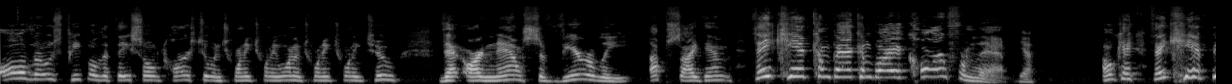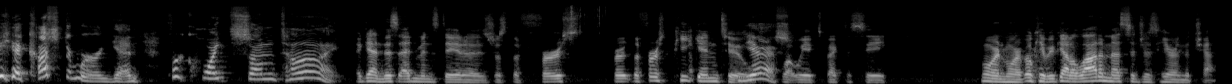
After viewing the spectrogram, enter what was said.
all those people that they sold cars to in 2021 and 2022 that are now severely upside down, they can't come back and buy a car from them. Yeah. Okay. They can't be a customer again for quite some time. Again, this Edmunds data is just the first for the first peek into Yes. what we expect to see more and more of. Okay, we've got a lot of messages here in the chat.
